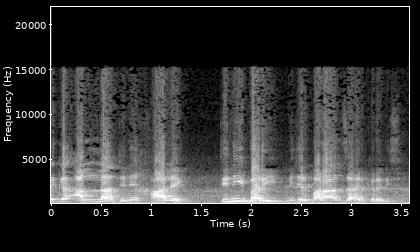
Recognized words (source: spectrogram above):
থেকে আল্লাহ, যিনি খালেক তিনি বাড়ি নিজের বারাত জাহির করে দিচ্ছেন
